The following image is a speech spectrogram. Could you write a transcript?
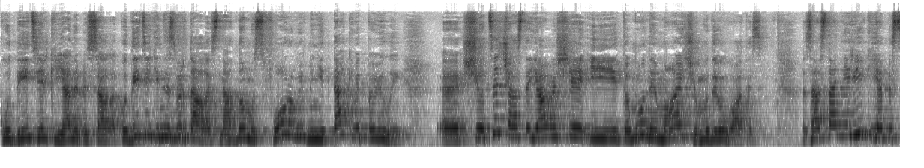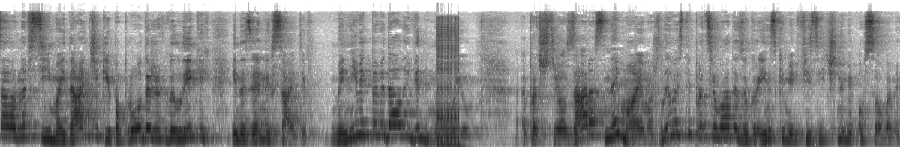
Куди тільки я не писала, куди тільки не зверталась, на одному з форумів мені так відповіли, е, що це часте явище і тому немає чому дивуватись. За останній рік я писала на всі майданчики по продажах великих іноземних сайтів. Мені відповідали відмовою. Про що зараз немає можливості працювати з українськими фізичними особами.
